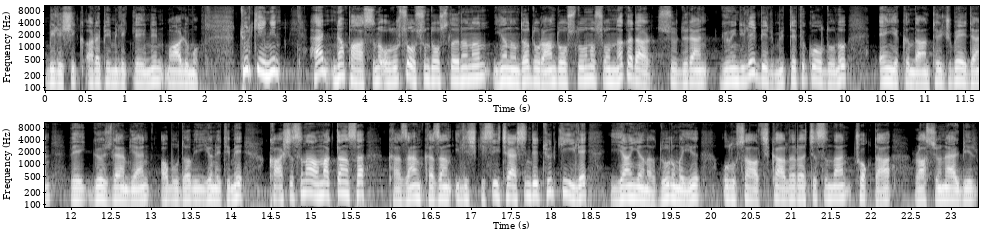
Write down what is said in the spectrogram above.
Birleşik Arap Emirlikleri'nin malumu. Türkiye'nin her ne pahasına olursa olsun dostlarının yanında duran, dostluğunu sonuna kadar sürdüren, güvenilir bir müttefik olduğunu en yakından tecrübe eden ve gözlemleyen Abu Dhabi yönetimi karşısına almaktansa kazan kazan ilişkisi içerisinde Türkiye ile yan yana durmayı ulusal çıkarları açısından çok daha rasyonel bir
